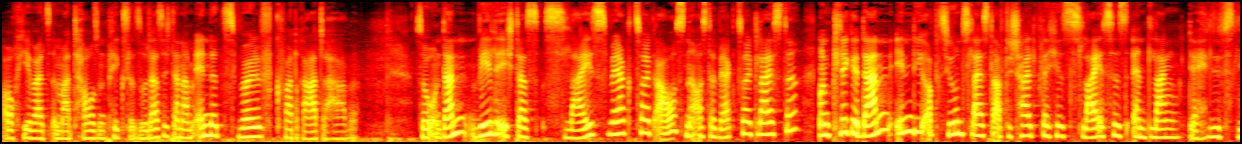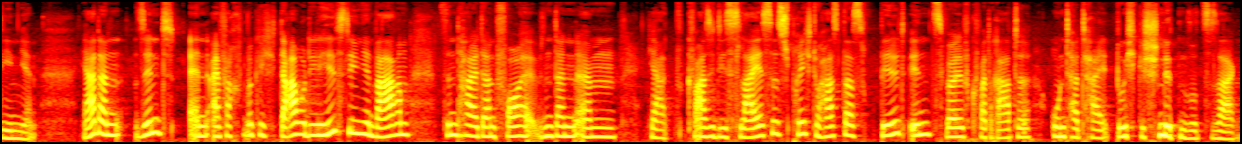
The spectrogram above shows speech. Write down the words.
auch jeweils immer 1000 Pixel, sodass ich dann am Ende zwölf Quadrate habe. So, und dann wähle ich das Slice-Werkzeug aus, ne, aus der Werkzeugleiste und klicke dann in die Optionsleiste auf die Schaltfläche Slices entlang der Hilfslinien. Ja, dann sind einfach wirklich da, wo die Hilfslinien waren, sind halt dann vorher, sind dann ähm, ja quasi die Slices, sprich, du hast das Bild in zwölf Quadrate unterteilt, durchgeschnitten sozusagen.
